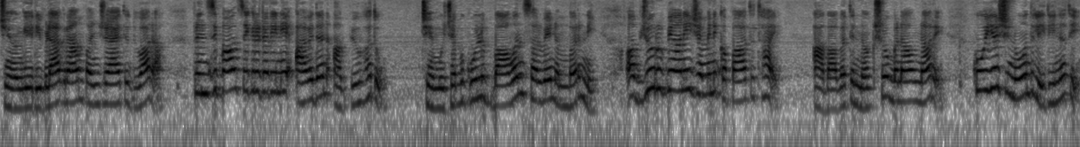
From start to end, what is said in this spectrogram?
જે અંગે રીબડા ગ્રામ પંચાયત દ્વારા પ્રિન્સિપાલ સેક્રેટરીને આવેદન આપ્યું હતું. જે મુજબ કુલ બાવન સર્વે નંબરની અબજો રૂપિયાની જમીન કપાત થાય. આ બાબત નકશો બનાવનારે કોઈ જ નોંધ લીધી નથી.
